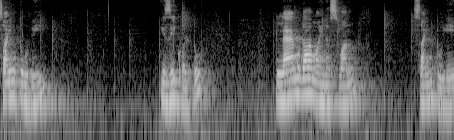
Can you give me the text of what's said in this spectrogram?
sin 2b is equal to lambda minus 1 sin 2a.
